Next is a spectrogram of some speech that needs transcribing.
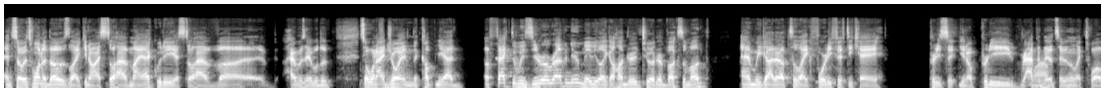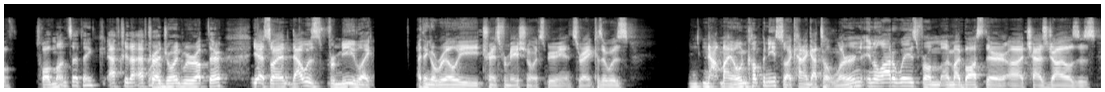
and so it's one of those like you know i still have my equity i still have uh, i was able to so when i joined the company had effectively zero revenue maybe like 100 200 bucks a month. And we got it up to like 40 50k pretty you know pretty rapidly. Wow. i'd say within like 12 12 months i think after that after i joined we were up there. Yeah so I, that was for me like i think a really transformational experience right? Because it was not my own company so i kind of got to learn in a lot of ways from uh, my boss there uh, chaz giles is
